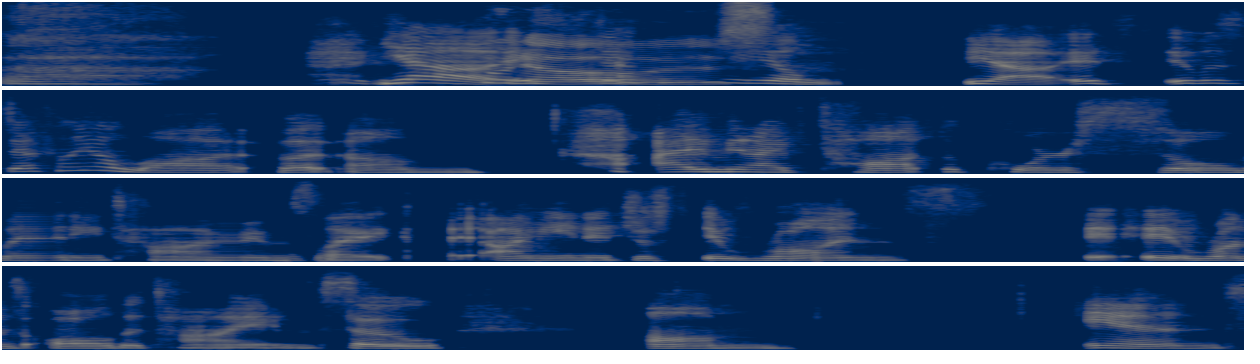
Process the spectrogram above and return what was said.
"Ah, yeah Who knows? a- yeah it's it was definitely a lot but um i mean i've taught the course so many times like i mean it just it runs it, it runs all the time so um and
